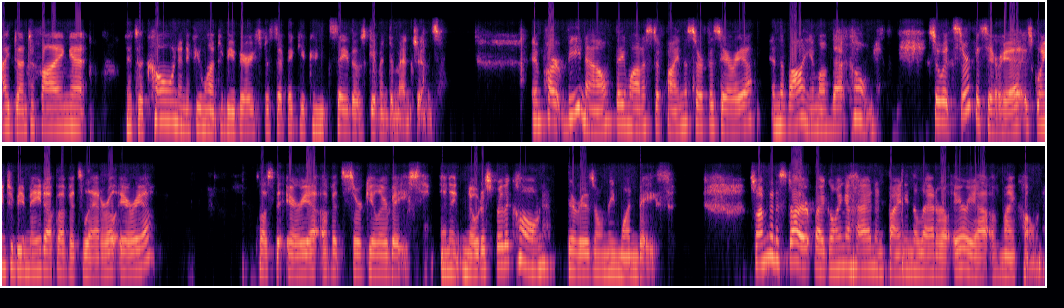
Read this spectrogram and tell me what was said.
identifying it. It's a cone, and if you want to be very specific, you can say those given dimensions. In part B now, they want us to find the surface area and the volume of that cone. So its surface area is going to be made up of its lateral area plus the area of its circular base. And notice for the cone, there is only one base. So I'm going to start by going ahead and finding the lateral area of my cone.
